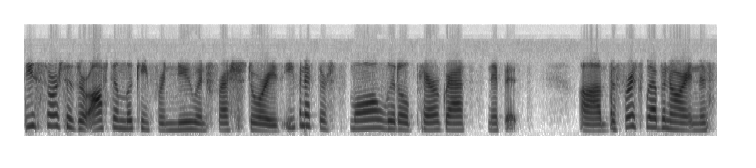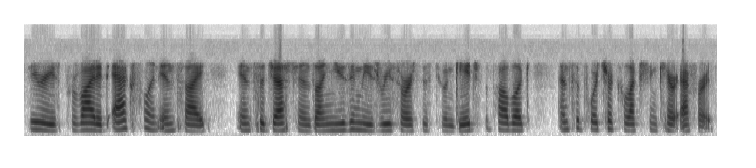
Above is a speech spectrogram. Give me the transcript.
These sources are often looking for new and fresh stories, even if they're small little paragraph snippets. Um, the first webinar in this series provided excellent insight and suggestions on using these resources to engage the public and support your collection care efforts.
